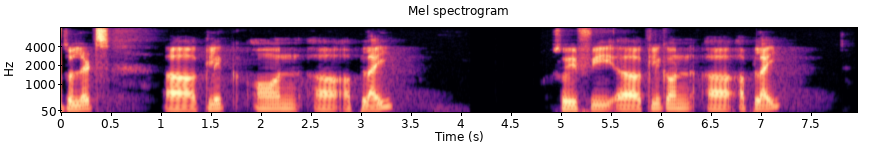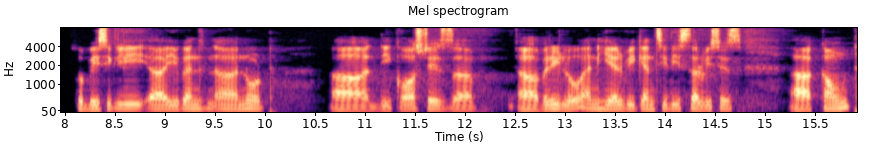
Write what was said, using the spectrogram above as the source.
So let's click on apply so if we uh, click on uh, apply so basically uh, you can uh, note uh, the cost is uh, very low. And here we can see the services count.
